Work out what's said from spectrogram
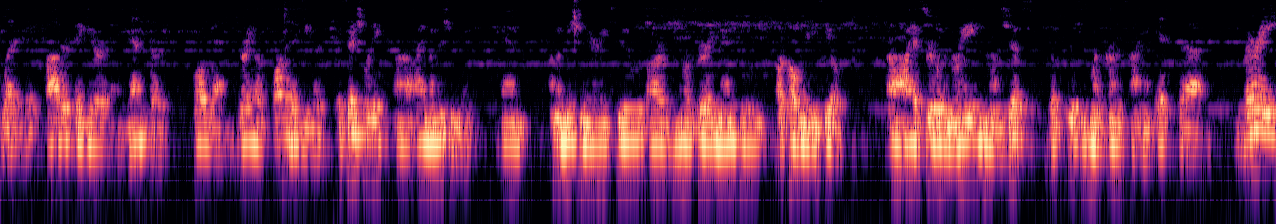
was a father figure and mentor for them during those formative years. Essentially, uh, I'm a missionary, and I'm a missionary to our military men who are called Navy SEALs. Uh, I have served with the Marines and on ships, but this is my current assignment. It's uh, very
